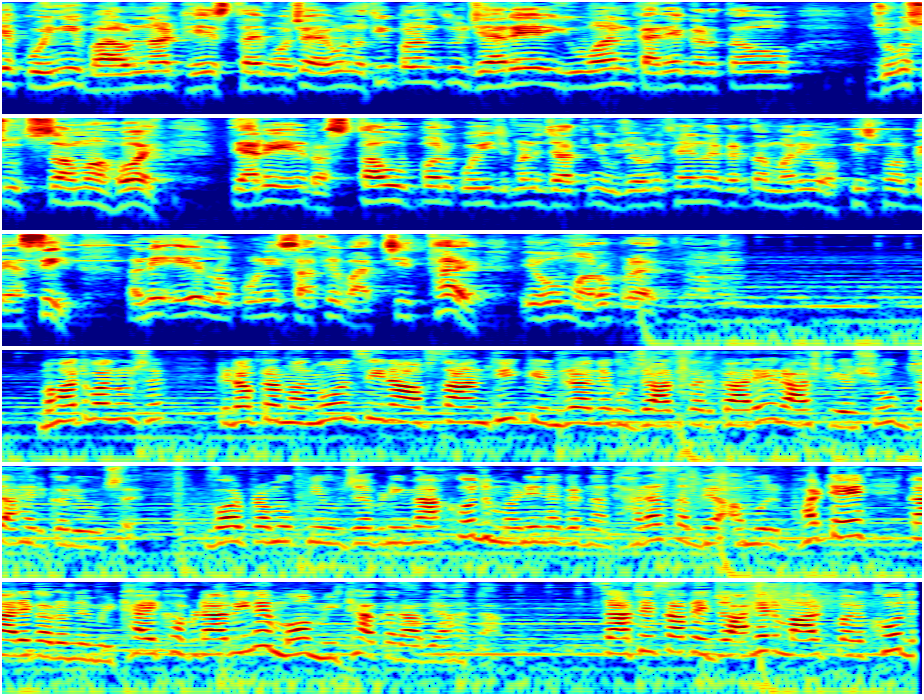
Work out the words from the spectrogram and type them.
કે કોઈની ભાવના ઠેસ થાય પહોંચાય એવું નથી. પરંતુ જ્યારે યુવાન કાર્યકર્તાઓ જોશ ઉત્સાહમાં હોય, ત્યારે રસ્તા ઉપર કોઈ પણ જાતની ઉજવણી થાય એના કરતાં મારી ઓફિસમાં બેસી અને એ લોકોની સાથે વાતચીત થાય એવો મારો પ્રયત્ન. મહત્વનું છે કે ડોક્ટર મનમોહનસિંહના અવસાનથી કેન્દ્ર અને ગુજરાત સરકારે રાષ્ટ્રીય શોક જાહેર કર્યો છે. વોર્ડ પ્રમુખની ઉજવણીમાં ખુદ મણિનગરના ધારાસભ્ય અમૂલ ભટ્ટે કાર્યકરોને મીઠાઈ ખવડાવીને મોં મીઠા કરાવ્યા હતા. સાથે સાથે જાહેર માર્ગ પર ખુદ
